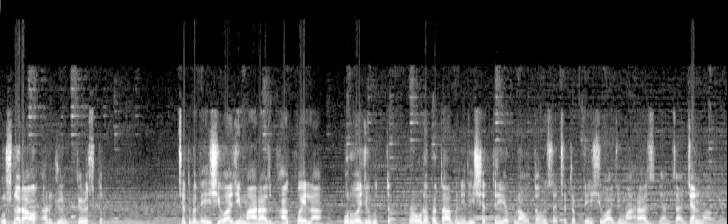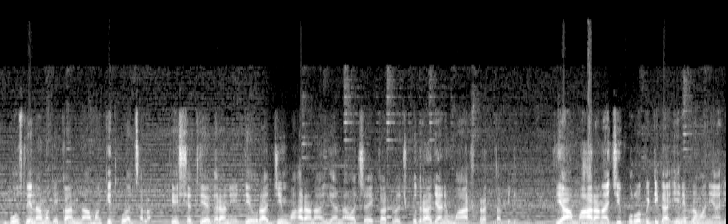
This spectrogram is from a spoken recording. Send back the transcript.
कृष्णराव अर्जुन केळुस्कर छत्रपती शिवाजी महाराज भाग पहिला पूर्वज वृत्त. प्रौढ प्रतापनिधी क्षत्रिय कुलावतंस. छत्रपती शिवाजी महाराज यांचा जन्म भोसले नामक एका नामांकित कुळात झाला. हे क्षत्रिय घराणे देवराजजी महाराणा या नावाच्या एका राजपूत राजाने महाराष्ट्रात स्थापिले. या महाराणाची पूर्वपीठिका येण्याप्रमाणे आहे.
